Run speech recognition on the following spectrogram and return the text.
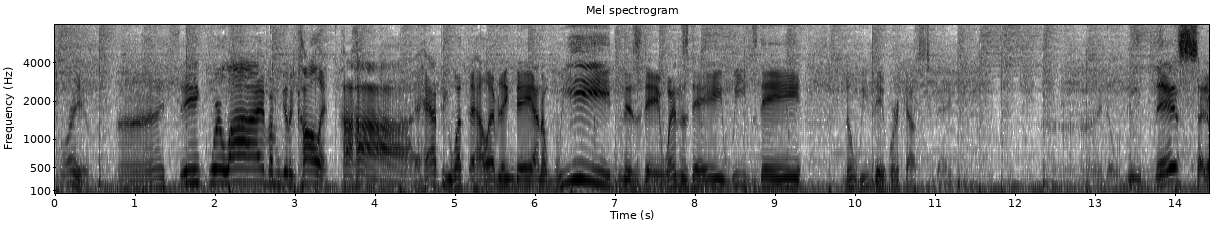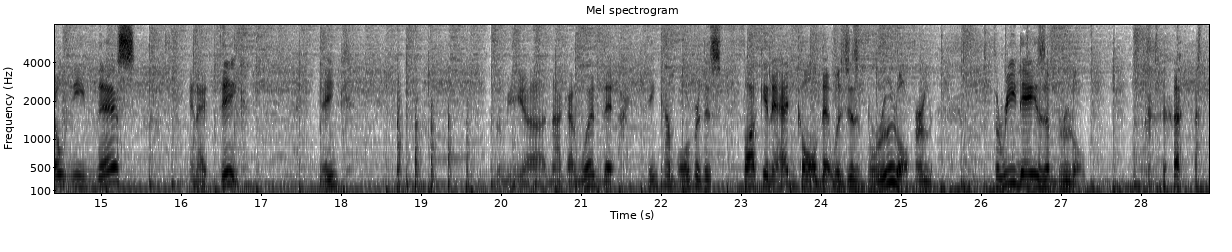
how are you? Uh, I think we're live. I'm gonna call it. Haha! Happy what the hell everything day on a Wednesday, Wednesday, Weeds Day. No Weed Day workouts today. Uh, I don't need this. I don't need this. And I think, I think. Let me uh, knock on wood that I think I'm over this fucking head cold that was just brutal for three days of brutal.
